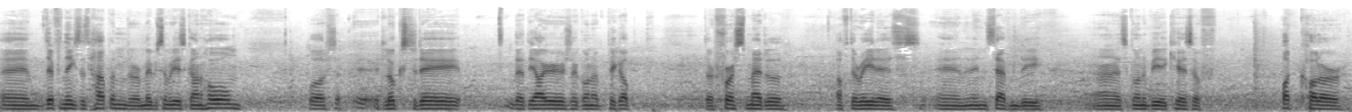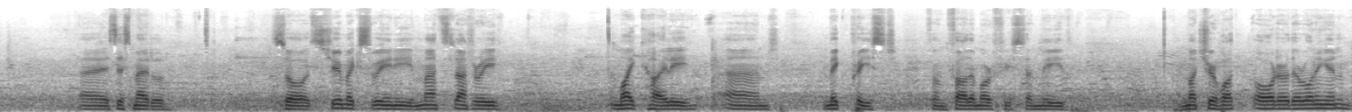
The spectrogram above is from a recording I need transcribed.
um, different things that's happened, or maybe somebody has gone home. But it looks today that the Irish are going to pick up their first medal of the relays in, in 70, and it's going to be a case of what colour uh, is this medal. So it's Hugh McSweeney, Matt Slattery, Mike Kiley, and Mick Priest from Father Murphy's and Meath. I'm not sure what order they're running in.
